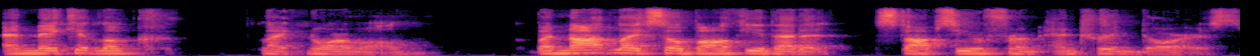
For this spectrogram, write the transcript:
and make it look like normal, but not like so bulky that it stops you from entering doors.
